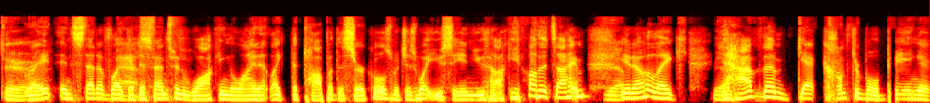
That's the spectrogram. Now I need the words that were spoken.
Dude, right? Instead of like massive. a defenseman walking the line at like the top of the circles, which is what you see in youth hockey all the time. Yep. You know, like yep. you have them get comfortable being a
